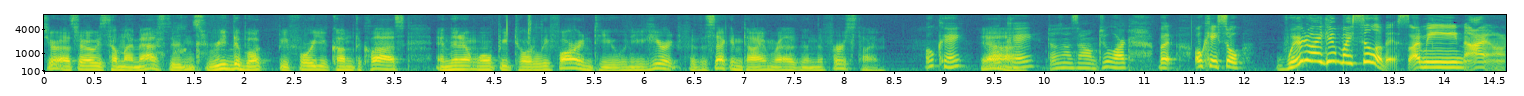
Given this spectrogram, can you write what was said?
Sure, that's what I always tell my math students. Read the book before you come to class, and then it won't be totally foreign to you when you hear it for the second time rather than the first time. Okay. Yeah. Okay. Doesn't sound too hard. But okay, so where do I get my syllabus? I mean, I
